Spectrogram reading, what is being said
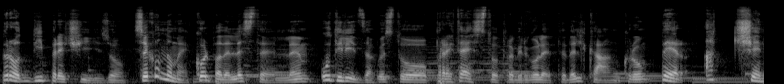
però di preciso. Secondo me Colpa delle Stelle utilizza questo pretesto, tra virgolette, del cancro per accennare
